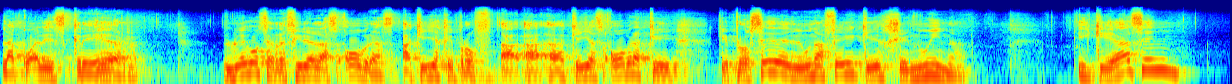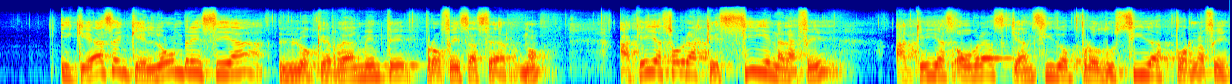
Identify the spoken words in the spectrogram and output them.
la cual es creer. Luego se refiere a las obras, aquellas, que, aquellas obras que, que proceden de una fe que es genuina y que hacen y que hacen que el hombre sea lo que realmente profesa ser, ¿no? Aquellas obras que siguen a la fe, aquellas obras que han sido producidas por la fe.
